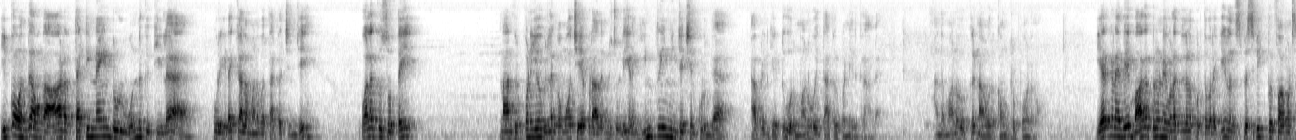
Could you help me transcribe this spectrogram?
இப்போ வந்து அவங்க ஆர்டர் தேர்ட்டி நைன் ரூல் ஒன்றுக்கு கீழே ஒரு இடைக்கால மனுவை தாக்கல் செஞ்சு வழக்கு சொத்தை நான் விற்பனையோ வில்லங்கமோ செய்யக்கூடாதுன்னு சொல்லி எனக்கு இன்ட்ரீம் இன்ஜெக்ஷன் கொடுங்க அப்படின்னு கேட்டு ஒரு மனுவை தாக்கல் பண்ணியிருக்கிறாங்க. அந்த மனுவுக்கு நான் ஒரு கவுண்ட்ரு போடணும். ஏற்கனவே பாகப்பிரிவினை வழக்குகளை பொறுத்த வரைக்கும் அல்லது ஸ்பெசிஃபிக் பெர்ஃபார்மன்ஸ்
